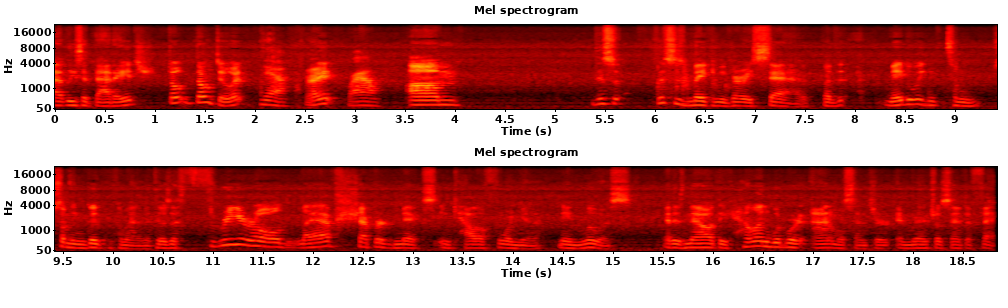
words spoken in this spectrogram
At least at that age, don't don't do it. Yeah. Right. Wow. Um. This this is making me very sad, but maybe we can some something good can come out of it. There's a three-year-old lab shepherd mix in California named Lewis that is now at the Helen Woodward Animal Center in Rancho Santa Fe.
